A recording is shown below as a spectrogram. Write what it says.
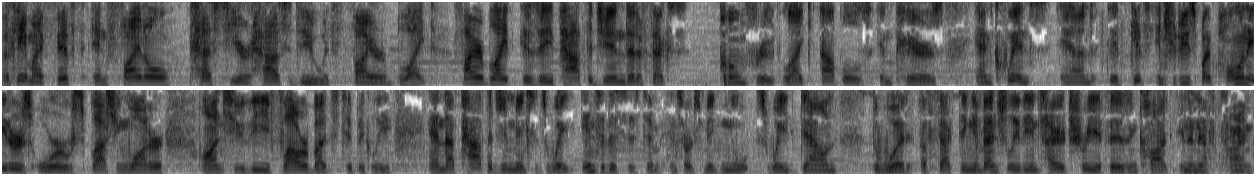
Okay, my fifth and final pest here has to do with fire blight. Fire blight is a pathogen that affects pome fruit like apples and pears and quince. And it gets introduced by pollinators or splashing water onto the flower buds typically. And that pathogen makes its way into the system and starts making its way down the wood, affecting eventually the entire tree if it isn't caught in enough time.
